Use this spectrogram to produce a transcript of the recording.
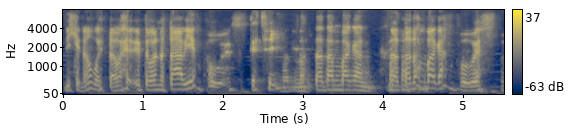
dije, no, pues estaba, este no estaba bien, pues. No, no está tan bacán. No está tan bacán, pues.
